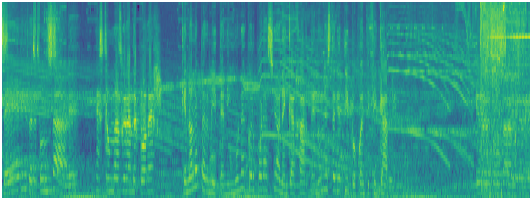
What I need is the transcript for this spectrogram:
Ser irresponsable es tu más grande poder, que no le permite a ninguna corporación encajarte en un estereotipo cuantificable. Irresponsable TV.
